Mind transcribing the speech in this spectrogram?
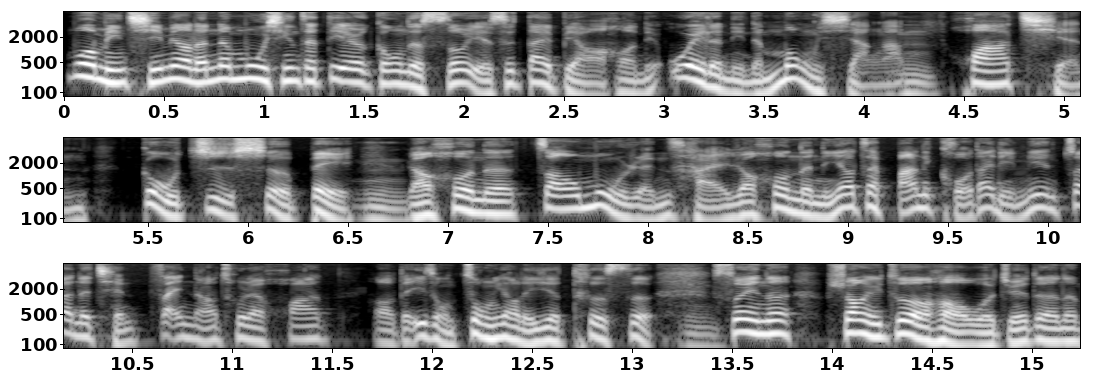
莫名其妙的，那木星在第二宫的时候，也是代表哈，你为了你的梦想啊，花钱购置设备，然后呢招募人才，然后呢你要再把你口袋里面赚的钱再拿出来花哦的一种重要的一些特色。所以呢，双鱼座哈，我觉得呢，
